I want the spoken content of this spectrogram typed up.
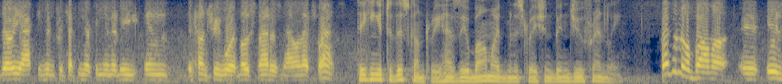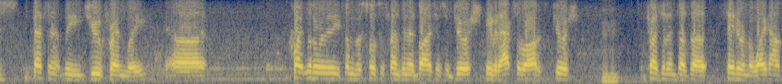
very active in protecting their community in the country where it most matters now, and that's France. Taking it to this country, has the Obama administration been Jew friendly? President Obama is definitely Jew friendly. Uh, quite literally, some of his closest friends and advisors are Jewish. David Axelrod is Jewish. Mm-hmm. The president does a Seder in the White House.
